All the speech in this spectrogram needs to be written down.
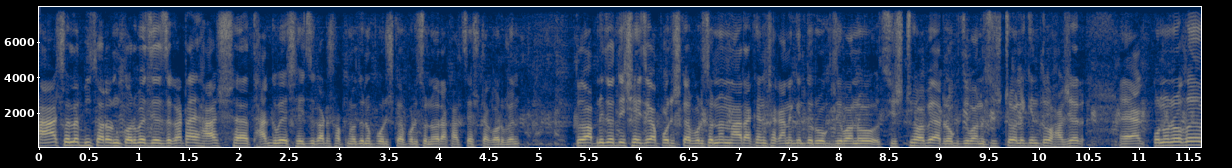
হাঁস হলে বিচরণ করবে, যে জায়গাটায় হাঁস থাকবে, সেই জায়গাটা সবসময়ের জন্য পরিষ্কার পরিচ্ছন্ন রাখার চেষ্টা করবেন। তো আপনি যদি সেই জায়গা পরিষ্কার পরিচ্ছন্ন না রাখেন, সেখানে কিন্তু রোগ জীবাণু সৃষ্টি হবে। আর রোগ জীবাণু সৃষ্টি হলে কিন্তু হাঁসের কোনো রকম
